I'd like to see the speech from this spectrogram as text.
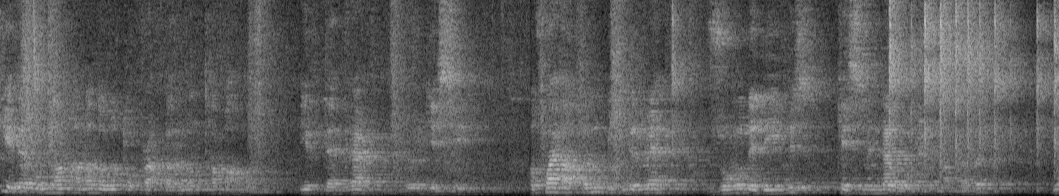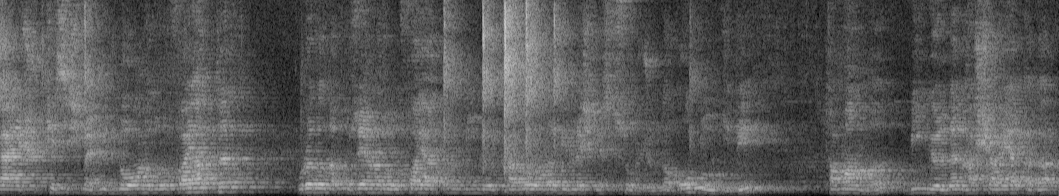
Türkiye'de bulunan Anadolu topraklarının tamamı bir deprem bölgesi. Fay hattının bildirme zonu dediğimiz kesiminde oluşturmaktadır. Yani şu kesişme bir Doğu Anadolu fay hattı, burada da Kuzey Anadolu fay hattının Bingöl Karlova'da birleşmesi sonucunda olduğu gibi tamamı Bingöl'den aşağıya kadar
